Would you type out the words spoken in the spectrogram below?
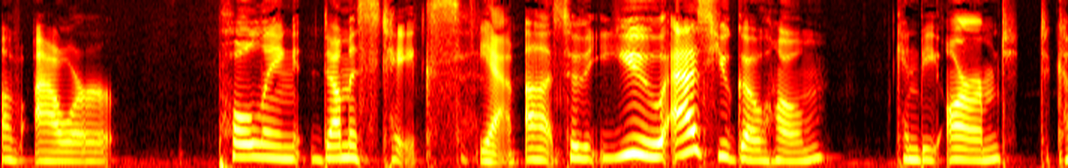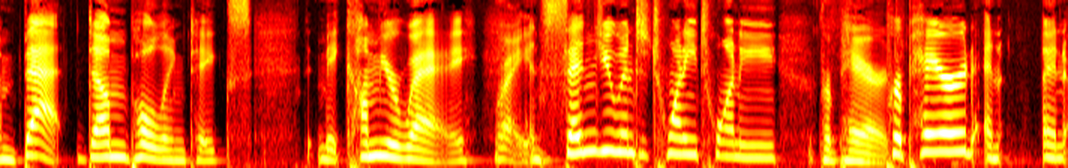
of our polling dumbest takes. Yeah. Uh, so that you, as you go home, can be armed to combat dumb polling takes that may come your way. Right. And send you into 2020 Prepared. prepared and, and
